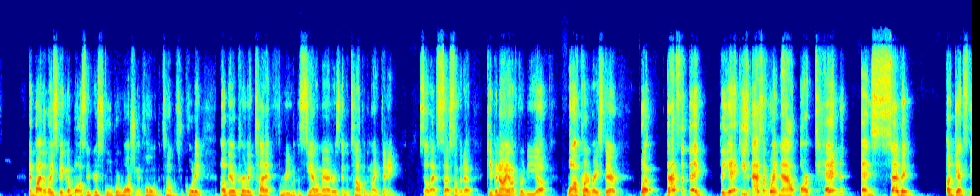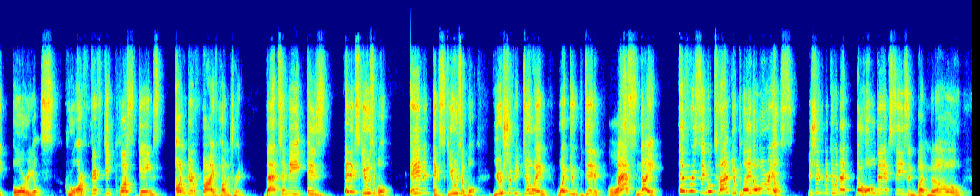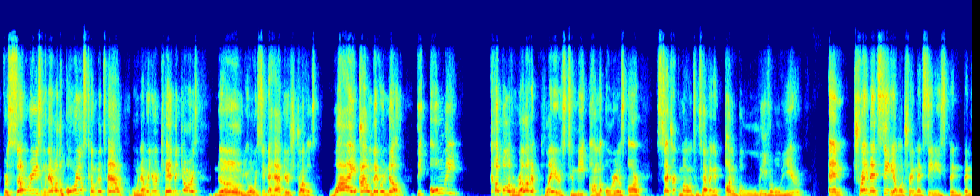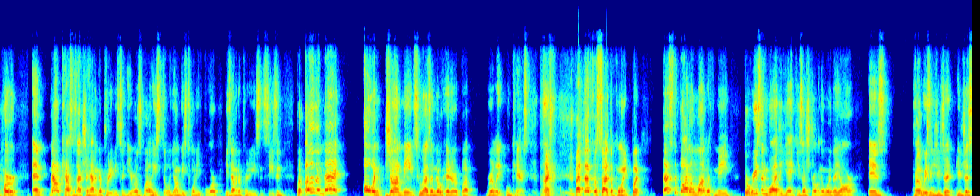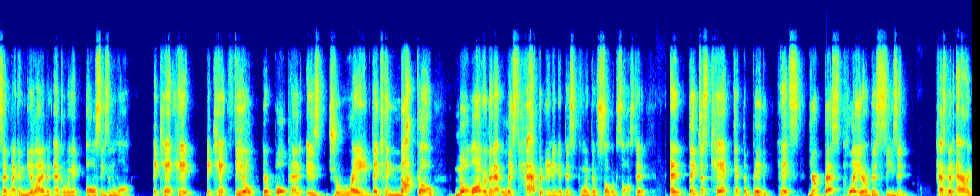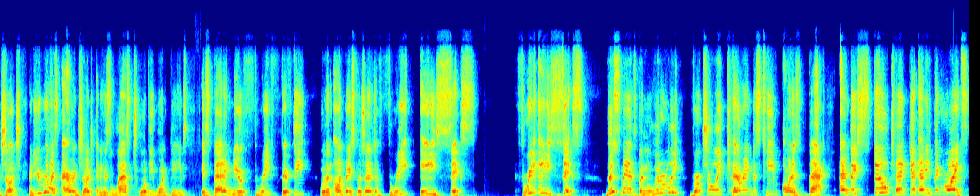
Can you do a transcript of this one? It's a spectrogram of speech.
And by the way, speaking of Boston, if you're a schoolboy watching at home at the time of this recording, uh, they're currently tied at three with the Seattle Mariners in the top of the ninth inning. So that's uh, something to keep an eye on for the uh, wild card race there. But that's the thing. The Yankees, as of right now, are 10 and 7 against the Orioles, who are 50 plus games under 500. That to me is inexcusable. Inexcusable. You should be doing what you did last night every single time you play the Orioles. You should have been doing that the whole damn season, but no. For some reason, whenever the Orioles come to town, or whenever you're in Camden Yards, no, you always seem to have your struggles. Why? I'll never know. The only couple of relevant players to me on the Orioles are Cedric Mullins, who's having an unbelievable year, and Trey Mancini, although Trey Mancini's been been hurt. And Mountcastle's actually having a pretty decent year as well. He's still young. He's 24. He's having a pretty decent season. But other than that, oh, and John Means, who has a no hitter, but really, who cares? But, but that's beside the point. But that's the bottom line with me. The reason why the Yankees are struggling the way they are is for the reasons you just, you just said, Mike. And Neil and I have been echoing it all season long. They can't hit. They can't field. Their bullpen is drained. They cannot go no longer than at least half an inning at this point. They're so exhausted. And they just can't get the big hits. Your best player this season has been Aaron Judge. And do you realize Aaron Judge in his last 21 games is batting near 350 with an on base percentage of 386? 386. This man's been literally, virtually carrying this team on his back, and they still can't get anything right.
